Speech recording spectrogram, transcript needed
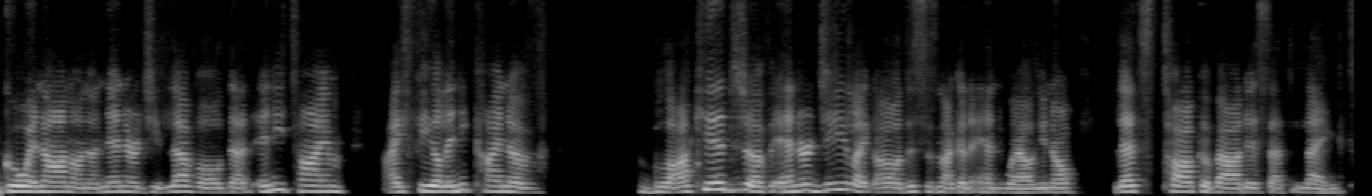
going on on an energy level that anytime i feel any kind of blockage of energy like oh this is not going to end well you know let's talk about this at length.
